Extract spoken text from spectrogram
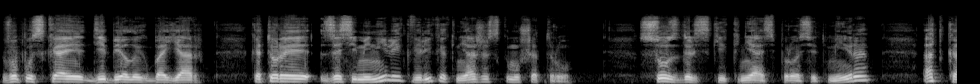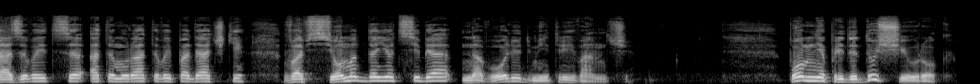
выпуская дебелых бояр, которые засеменили к великокняжескому шатру. Суздальский князь просит мира, отказывается от Амуратовой подачки, во всем отдает себя на волю Дмитрия Ивановича. Помня предыдущий урок,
